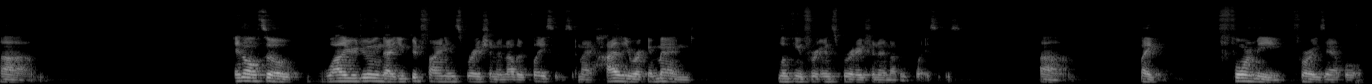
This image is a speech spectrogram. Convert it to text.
Um, and also, while you're doing that, you could find inspiration in other places, and I highly recommend looking for inspiration in other places. Um, like for me, for example,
